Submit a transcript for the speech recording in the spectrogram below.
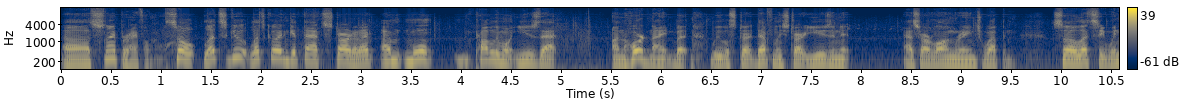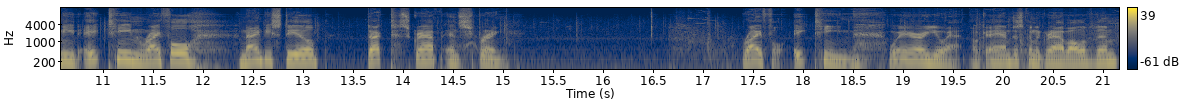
uh, sniper rifle. So let's go let's go ahead and get that started. I, I won't probably won't use that on Horde Night, but we will start definitely start using it as our long range weapon. So let's see, we need 18 rifle, 90 steel, duct, scrap, and spring. Rifle, 18. Where are you at? Okay, I'm just going to grab all of them.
